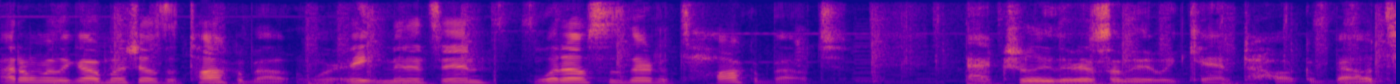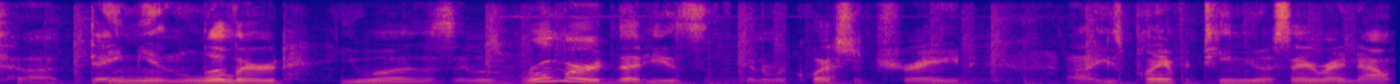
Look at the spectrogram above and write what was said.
I don't really got much else to talk about. We're eight minutes in. What else is there to talk about? Actually, there is something that we can't talk about. Uh, Damian Lillard. He was. It was rumored that he's gonna request a trade. Uh, he's playing for Team USA right now.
